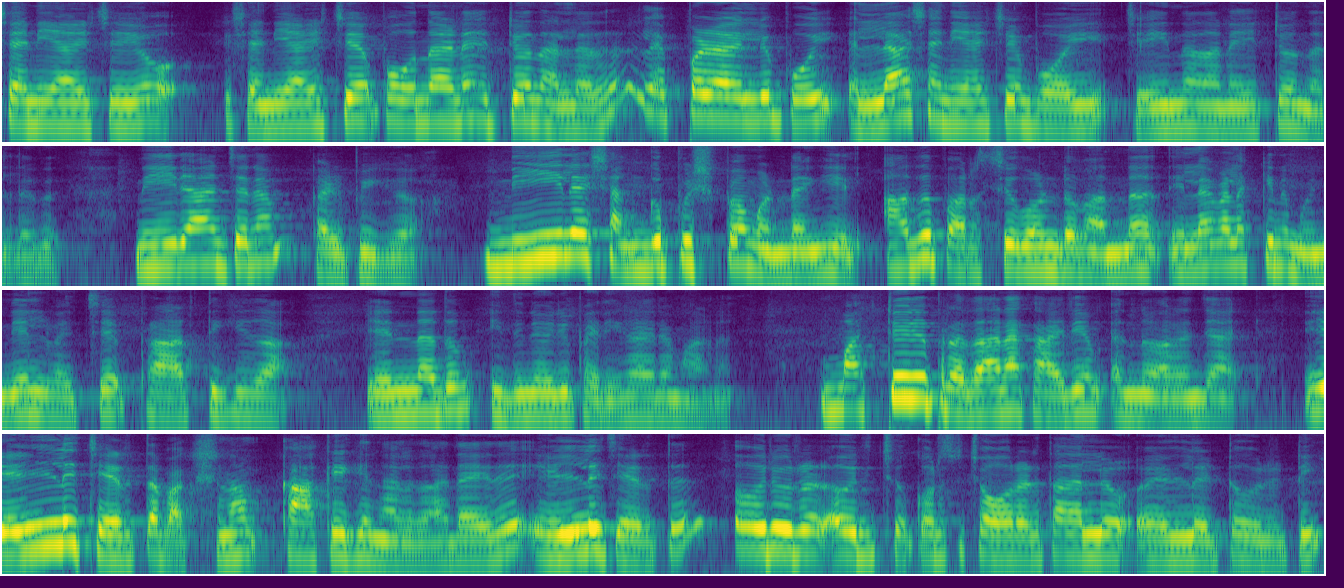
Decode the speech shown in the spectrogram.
ശനിയാഴ്ചയോ ശനിയാഴ്ച പോകുന്നതാണ് ഏറ്റവും നല്ലത്. എപ്പോഴായാലും പോയി എല്ലാ ശനിയാഴ്ചയും പോയി ചെയ്യുന്നതാണ് ഏറ്റവും നല്ലത്. നീരാഞ്ജനം കഴിപ്പിക്കുക. നീല ശംഖുപുഷ്പമുണ്ടെങ്കിൽ അത് പറിച്ചുകൊണ്ട് വന്ന് നിലവിളക്കിന് മുന്നിൽ വെച്ച് പ്രാർത്ഥിക്കുക എന്നതും ഇതിനൊരു പരിഹാരമാണ്. മറ്റൊരു പ്രധാന കാര്യം എന്ന് പറഞ്ഞാൽ എള്ള് ചേർത്ത ഭക്ഷണം കാക്കയ്ക്ക് നൽകുക. അതായത് എള്ള് ചേർത്ത് ഒരു ഒരു കുറച്ച് ചോറെടുത്ത് അതിൽ എള്ളിട്ട് ഉരുട്ടി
